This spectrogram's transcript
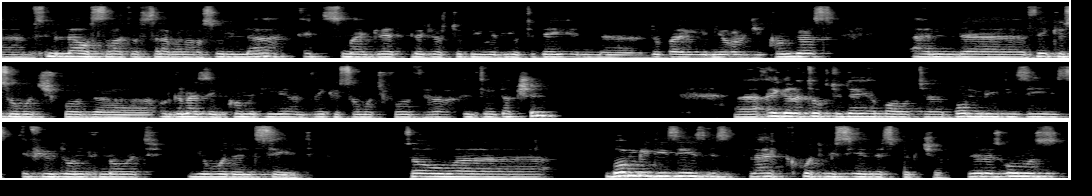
Bismillah wa wassalam ala Rasulillah. It's my great pleasure to be with you today in uh, Dubai Neurology Congress. And uh, thank you so much for the organizing committee and thank you so much for the introduction. Uh, I'm to talk today about uh, Pompe disease. If you don't know it, you wouldn't see it. So uh, Pompe disease is like what we see in this picture. There is always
